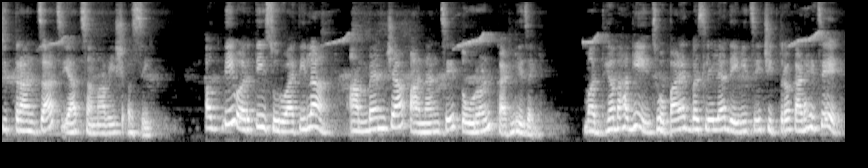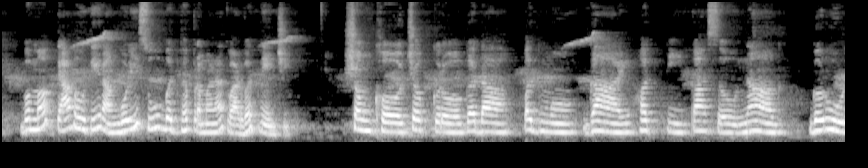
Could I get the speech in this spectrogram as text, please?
चित्रांचाच यात समावेश असे. अगदी वरती सुरुवातीला आंब्यांच्या पानांचे तोरण काढले जाईल. मध्यभागी झोपाळ्यात बसलेल्या देवीचे चित्र काढायचे व मग त्याभोवती रांगोळी सुबद्ध प्रमाणात वाढवत न्यायची. शंख चक्र गदा पद्म गाय हत्ती कासव नाग गरुड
